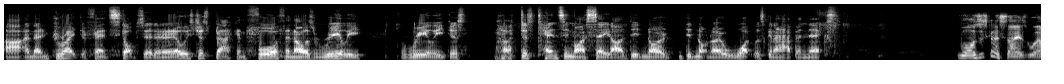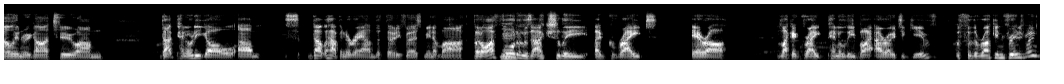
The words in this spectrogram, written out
uh, and then great defense stops it, and it was just back and forth, and I was really, really just just tense in my seat. I did know did not know what was going to happen next. Well, I was just going to say as well in regard to um, that penalty goal. Um, that happened around the 31st minute mark, but I thought mm. it was actually a great error, like a great penalty by Arrow to give for the ruck infringement.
